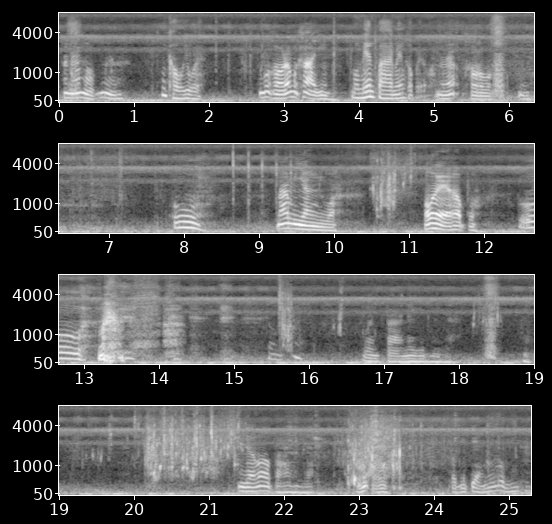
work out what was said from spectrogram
เอาน้ำออกเมื่อมันเขาอยู่เลย พวกเขาแล้วมันข่ายอยู่มันแม่นปลาแม่นเข้าไปหรอกนั่นแหล้วเขาเราบอกนี่โอ้น้ำมียังนี่วะโอ้ยครับโอ้เบิ่งปลาในนี่นะนี่แล้วว่าปลานี่แหละนี่เอาตอนนี้แจงนี่ลมนี่ครับ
